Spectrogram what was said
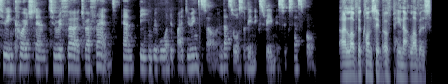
to encourage them to refer to a friend and being rewarded by doing so. And that's also been extremely successful. I love the concept of peanut lovers.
